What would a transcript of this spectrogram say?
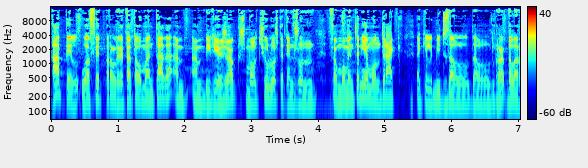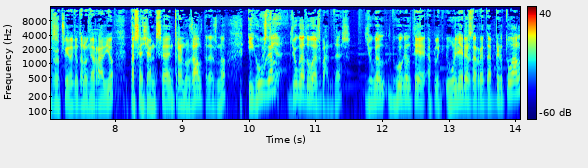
Apple ho ha fet per la realitat augmentada, amb, amb videojocs molt xulos, que tens un... Fa un moment teníem un drac aquí al mig del, del, de la recepció de Catalunya Ràdio, passejant-se entre nosaltres, no? I Google Hòstia. juga a dues bandes. Google, Google té ulleres de realitat virtual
